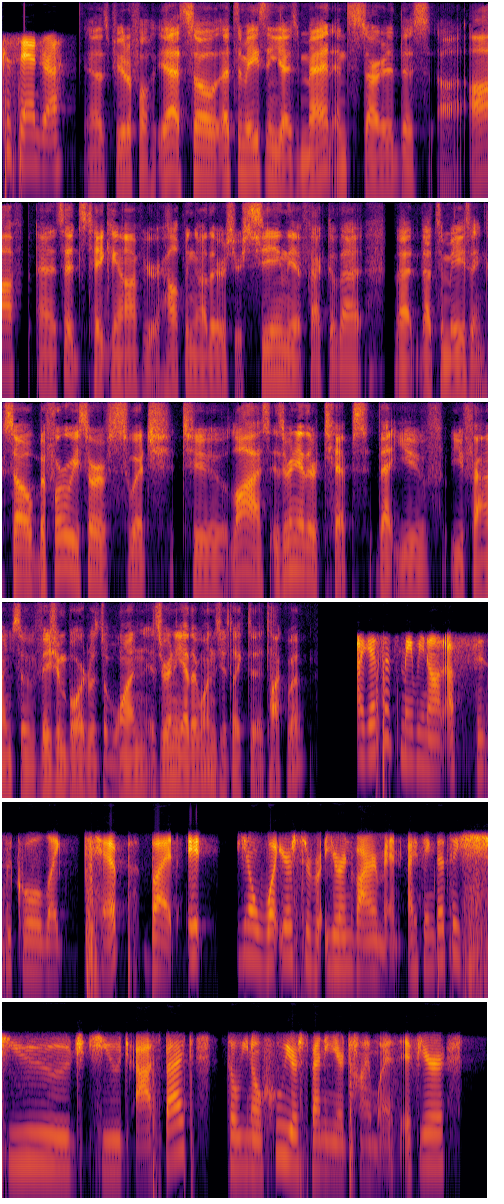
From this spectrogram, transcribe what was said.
Cassandra. Yeah, that's beautiful. Yeah, so that's amazing. You guys met and started this uh, off, and it's it's taking off. You're helping others. You're seeing the effect of that. That that's amazing. So before we sort of switch to loss, is there any other tips that you've you found? So vision board was the one. Is there any other ones you'd like to talk about? I guess it's maybe not a physical like tip, but it you know what your your environment. I think that's a huge huge aspect. So you know who you're spending your time with. If you're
